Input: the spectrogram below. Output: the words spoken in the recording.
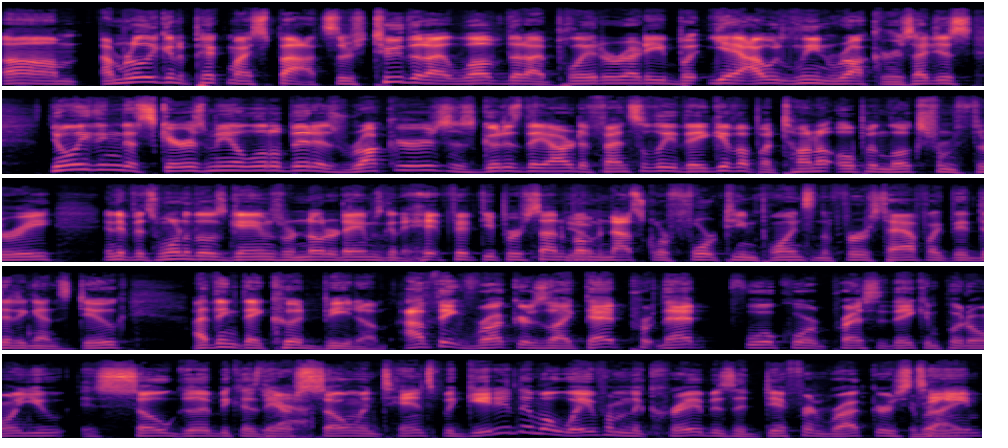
Um, I'm really going to pick my spots. There's two that I love that I played already, but yeah, I would lean Rutgers. I just the only thing that scares me a little bit is Rutgers, as good as they are defensively, they give up a ton of open looks from three. And if it's one of those games where Notre Dame's going to hit 50% of them and not score 14 points in the first half like they did against Duke, I think they could beat them. I think Rutgers like that that full court press that they can put on you is so good because they Yeah. are so intense. But getting them away from the crib is a different Rutgers team, Right.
